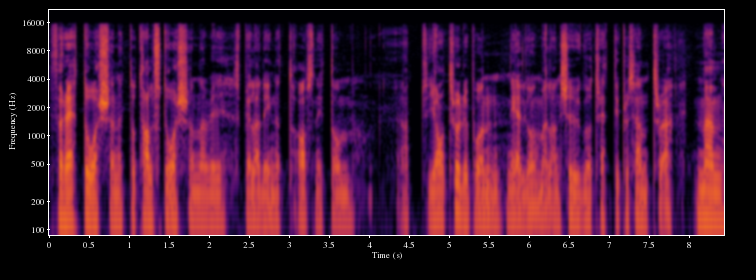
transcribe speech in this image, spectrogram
för ett år sedan, ett och ett halvt år sedan när vi spelade in ett avsnitt om att jag trodde på en nedgång mellan 20 och 30 procent tror jag. Men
